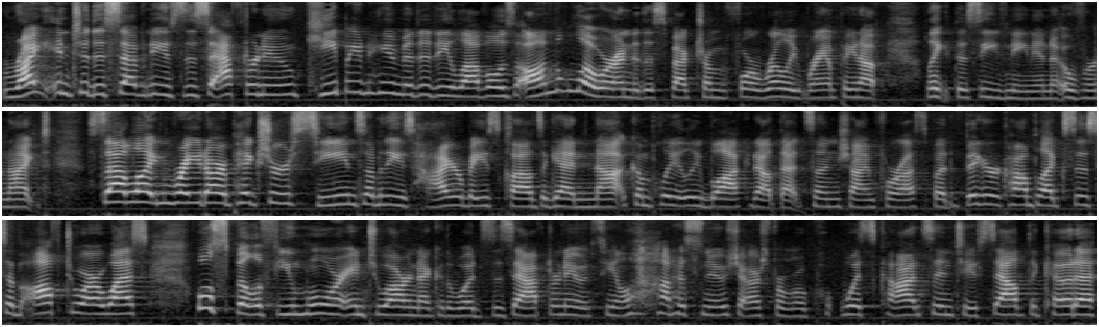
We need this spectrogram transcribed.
right into the 70s this afternoon, keeping humidity levels on the lower end of the spectrum before really ramping up late this evening and overnight. Satellite and radar pictures seeing some of these higher base clouds again, not completely blocking out that sunshine for us, but bigger complex system off to our west will spill a few more into our neck of the woods this afternoon. Seeing a lot of snow showers from Wisconsin to South Dakota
